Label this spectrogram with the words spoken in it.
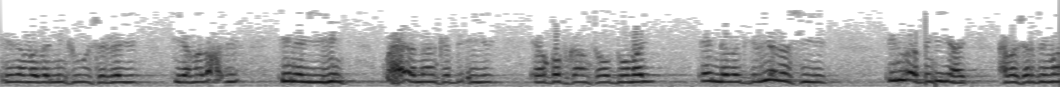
ciidamada ninkii uu sarreeyey iyo madaxdii inay yihiin waxa ammaanka bixiyey ee qofkan soo dumay ee nabadgelyada siiyey inuu aban yahay waxba shardi ma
